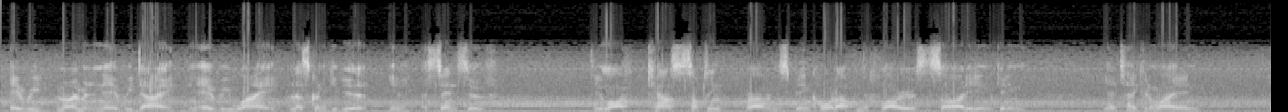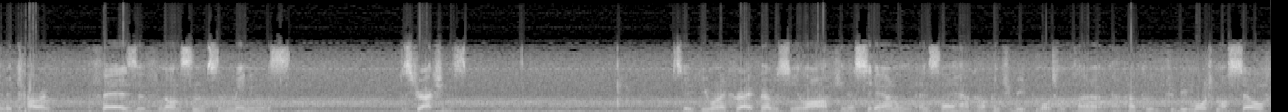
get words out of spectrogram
every moment and every day, in every way, and that's going to give you, you know, a sense of your life counts for something, rather than just being caught up in the flurry of society and getting, you know, taken away in, in the current affairs of nonsense and meaningless distractions. So if you want to create purpose in your life, you know, sit down and, and say, how can I contribute more to the planet? How can I contribute more to myself?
